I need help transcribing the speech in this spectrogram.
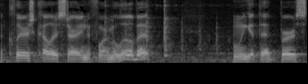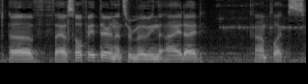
a clearish color starting to form a little bit. When we get that burst of thiosulfate there, and that's removing the iodide complex.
